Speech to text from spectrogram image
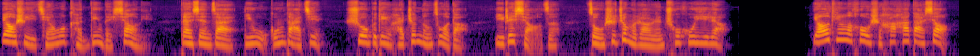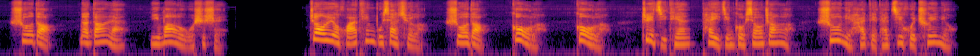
要是以前我肯定得笑你，但现在你武功大进，说不定还真能做到。你这小子总是这么让人出乎意料。”姚听了后是哈哈大笑，说道：“那当然，你忘了我是谁？”赵月华听不下去了，说道：“够了，够了，这几天他已经够嚣张了，说你还给他机会吹牛。”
